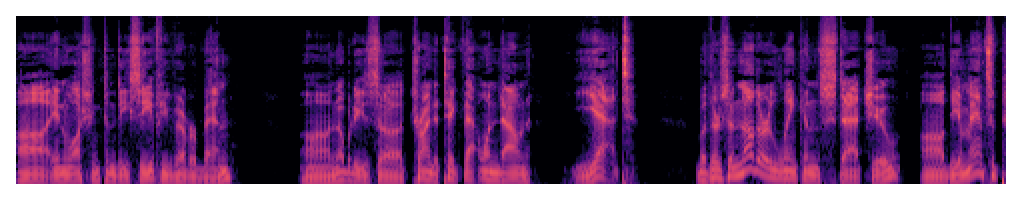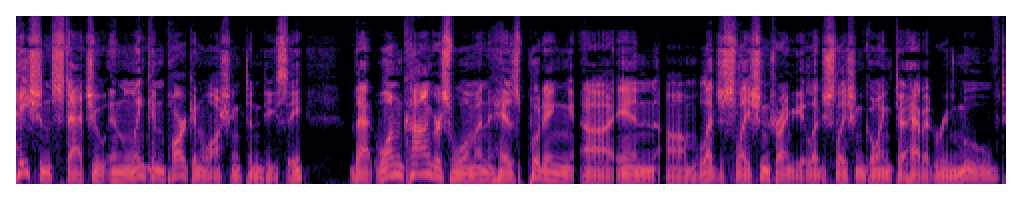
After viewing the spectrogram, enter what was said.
uh, in Washington D.C. if you've ever been. Uh, nobody's uh, trying to take that one down yet, but there's another Lincoln statue, uh, the Emancipation statue in Lincoln Park in Washington D.C. That one congresswoman is putting uh, in um, legislation, trying to get legislation going to have it removed.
